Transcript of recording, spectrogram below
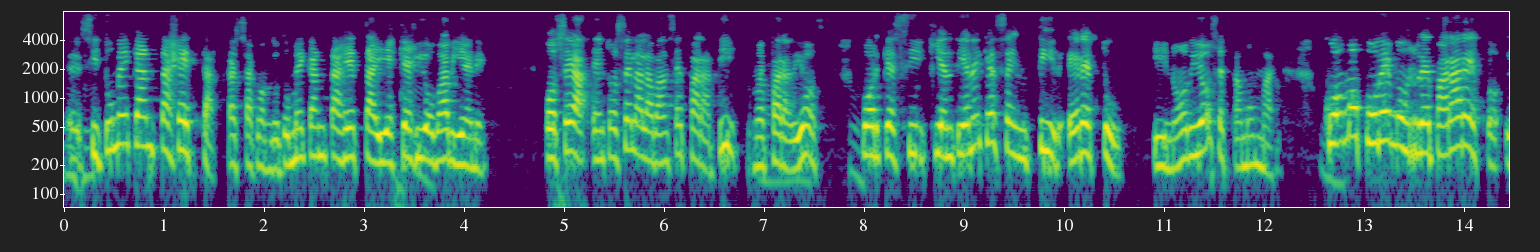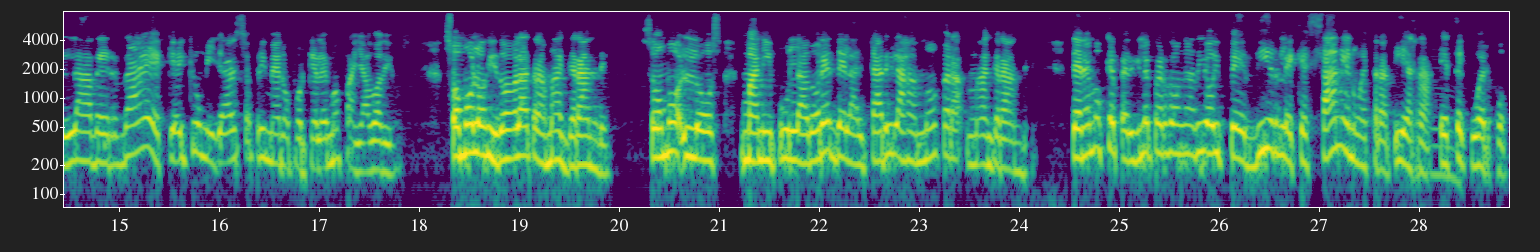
Eh, si tú me cantas esta, o sea, cuando tú me cantas esta y es que Jehová viene, o sea, entonces la alabanza es para ti, no es para Dios. Porque si quien tiene que sentir eres tú, y no Dios, estamos mal. ¿Cómo podemos reparar esto? La verdad es que hay que humillarse primero porque le hemos fallado a Dios. Somos los idólatras más grandes. Somos los manipuladores del altar y las atmósferas más grandes. Tenemos que pedirle perdón a Dios y pedirle que sane nuestra tierra, mm. este cuerpo,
